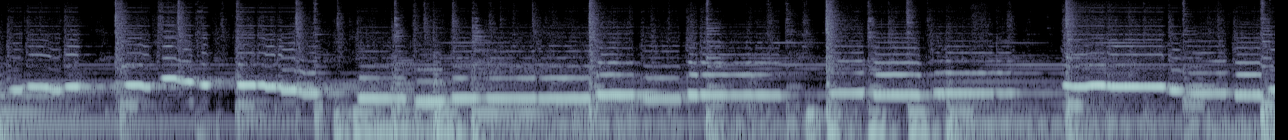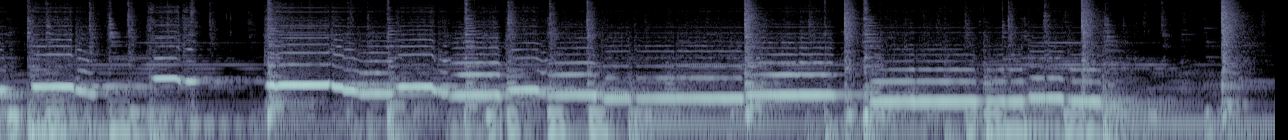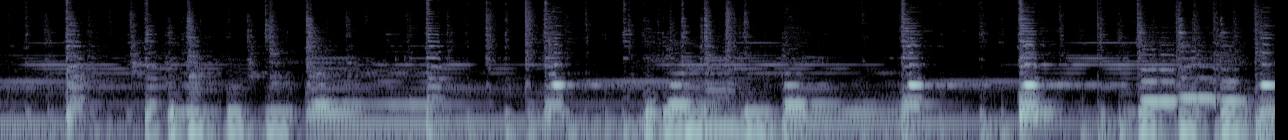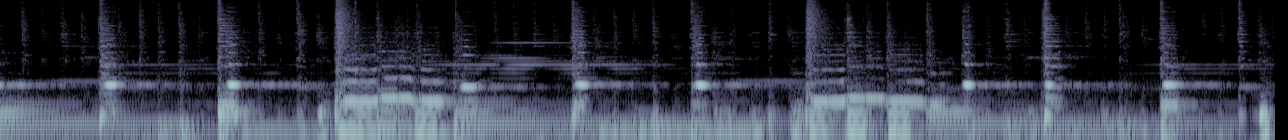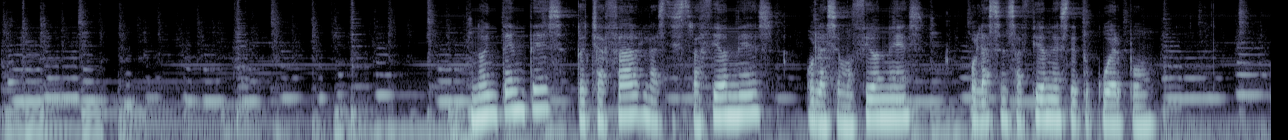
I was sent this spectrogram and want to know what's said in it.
No intentes rechazar las distracciones o las emociones o las sensaciones de tu cuerpo.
